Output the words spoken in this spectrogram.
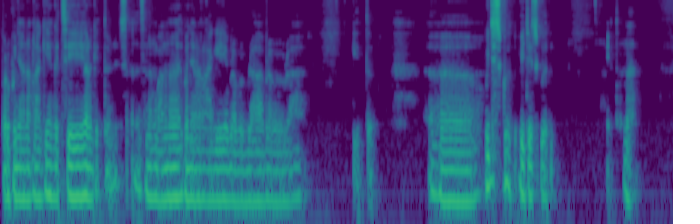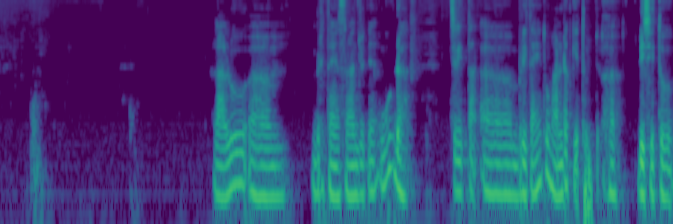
Baru punya anak lagi yang kecil gitu. Senang banget punya anak lagi bla bla bla bla bla bla gitu. Uh, which is good which is good gitu. nah. Lalu um, berita yang selanjutnya gue udah cerita uh, beritanya tuh mandek gitu. Uh, di situ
